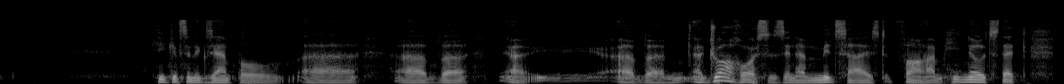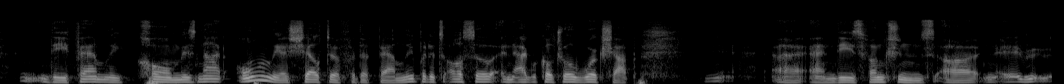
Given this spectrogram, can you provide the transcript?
He gives an example uh, of, uh, uh, of um, uh, draw horses in a mid sized farm. He notes that the family home is not only a shelter for the family, but it's also an agricultural workshop. Uh, and these functions are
